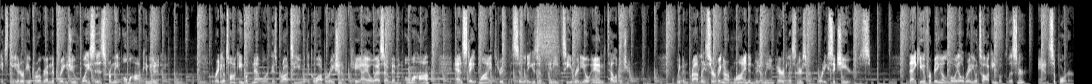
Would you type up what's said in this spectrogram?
It's the interview program that brings you voices from the Omaha community. The Radio Talking Book Network is brought to you with the cooperation of KIOS FM in Omaha and statewide through the facilities of NET Radio and Television. We've been proudly serving our blind and visually impaired listeners for 46 years. Thank you for being a loyal Radio Talking Book listener and supporter.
